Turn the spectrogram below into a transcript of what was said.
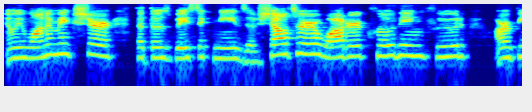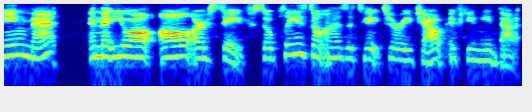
and we want to make sure that those basic needs of shelter, water, clothing, food are being met and that you all, all are safe. So please don't hesitate to reach out if you need that.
